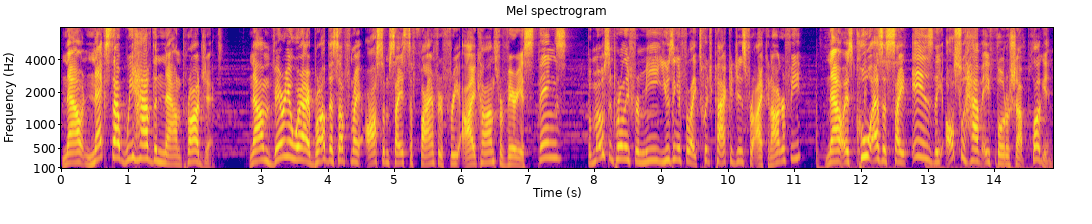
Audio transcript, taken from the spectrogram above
Now, next up, we have the Noun project. Now, I'm very aware I brought this up for my awesome sites to find for free icons for various things, but most importantly for me, using it for like Twitch packages for iconography. Now, as cool as a site is, they also have a Photoshop plugin.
